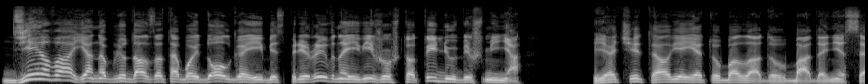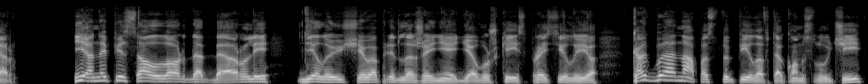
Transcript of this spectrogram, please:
«Дева, я наблюдал за тобой долго и беспрерывно и вижу, что ты любишь меня». Я читал ей эту балладу в Бадене, сэр. Я написал лорда Берли, делающего предложение девушке, и спросил ее, как бы она поступила в таком случае.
